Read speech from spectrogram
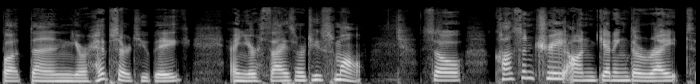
but then your hips are too big and your thighs are too small. So concentrate on getting the right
